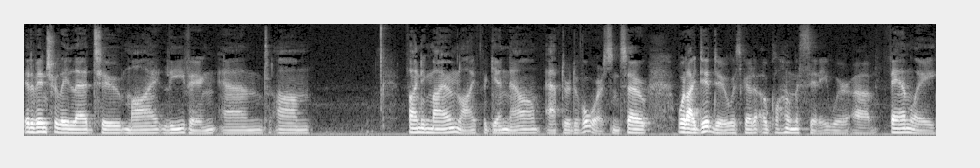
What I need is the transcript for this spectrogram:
it eventually led to my leaving and um, finding my own life again now after a divorce. And so, what I did do was go to Oklahoma City, where a family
